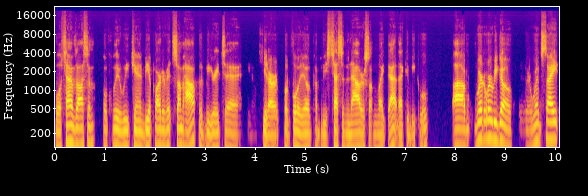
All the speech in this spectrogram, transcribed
Well, it sounds awesome. Hopefully, we can be a part of it somehow. It would be great to get our portfolio companies testing it out or something like that. That could be cool. Um, where where do we go? Their website.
